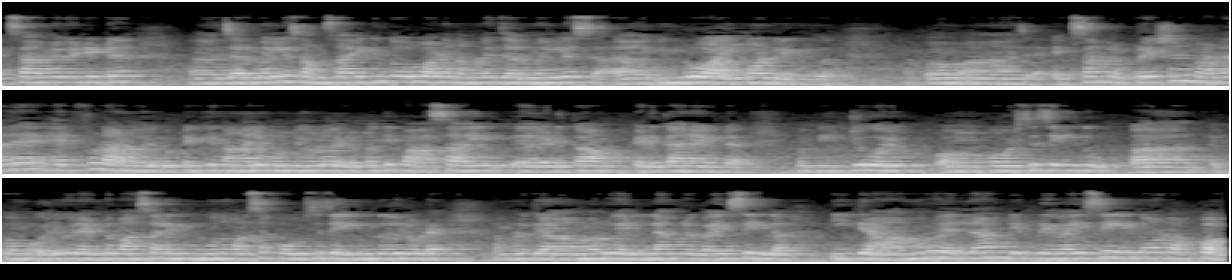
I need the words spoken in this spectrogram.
എക്സാമിന് വേണ്ടിയിട്ട് ജർമ്മനിൽ സംസാരിക്കും തോറുമാണ് നമ്മൾ ജർമ്മനിൽ ഇമ്പ്രൂവ് ആയിക്കൊണ്ടിരിക്കുന്നത്. അപ്പം എക്സാം പ്രിപ്പറേഷൻ വളരെ ഹെൽപ്ഫുൾ ആണ് ഒരു കുട്ടിക്ക് നാല് കുട്ടികളും എളുപ്പത്തിൽ പാസ്സായി എടുക്കാം എടുക്കാനായിട്ട്. ഇപ്പൊ ബി ടു ഒരു കോഴ്സ് ചെയ്തു. ഇപ്പം ഒരു രണ്ട് മാസം അല്ലെങ്കിൽ മൂന്ന് മാസം കോഴ്സ് ചെയ്യുന്നതിലൂടെ നമ്മൾ ഗ്രാമറും എല്ലാം റിവൈസ് ചെയ്യുക. ഈ ഗ്രാമറും എല്ലാം റിവൈസ് ചെയ്യുന്നതോടൊപ്പം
